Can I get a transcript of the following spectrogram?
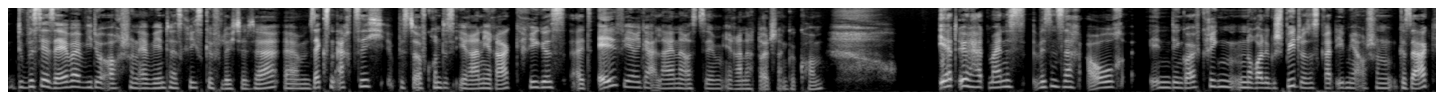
Du bist ja selber, wie du auch schon erwähnt hast, Kriegsgeflüchteter. Ähm, 86 bist du aufgrund des Iran-Irak-Krieges als Elfjähriger alleine aus dem Iran nach Deutschland gekommen. Erdöl hat meines Wissens nach auch in den Golfkriegen eine Rolle gespielt. Du hast es gerade eben ja auch schon gesagt.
